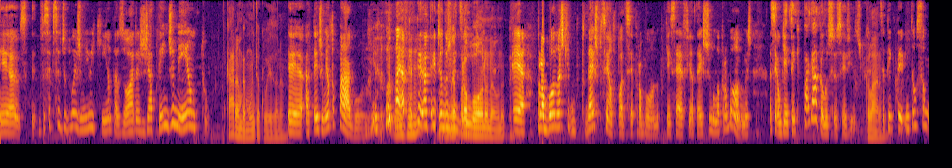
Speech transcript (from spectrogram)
É, você precisa de 2.500 horas de atendimento. Caramba, é muita coisa, né? É, atendimento pago. Não é atendi- atendido os Não é vizinhos. pro bono, não, né? É, pro bono, acho que 10% pode ser pro bono, porque a ICF até estimula pro bono, mas assim, alguém tem que pagar pelos seus serviços. Claro. Você tem que ter. Então são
